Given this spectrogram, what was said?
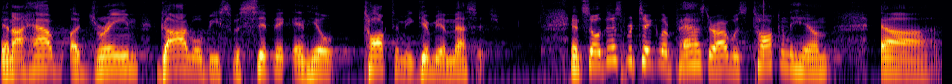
and I have a dream, God will be specific, and He'll talk to me, give me a message. And so this particular pastor, I was talking to him. Uh,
